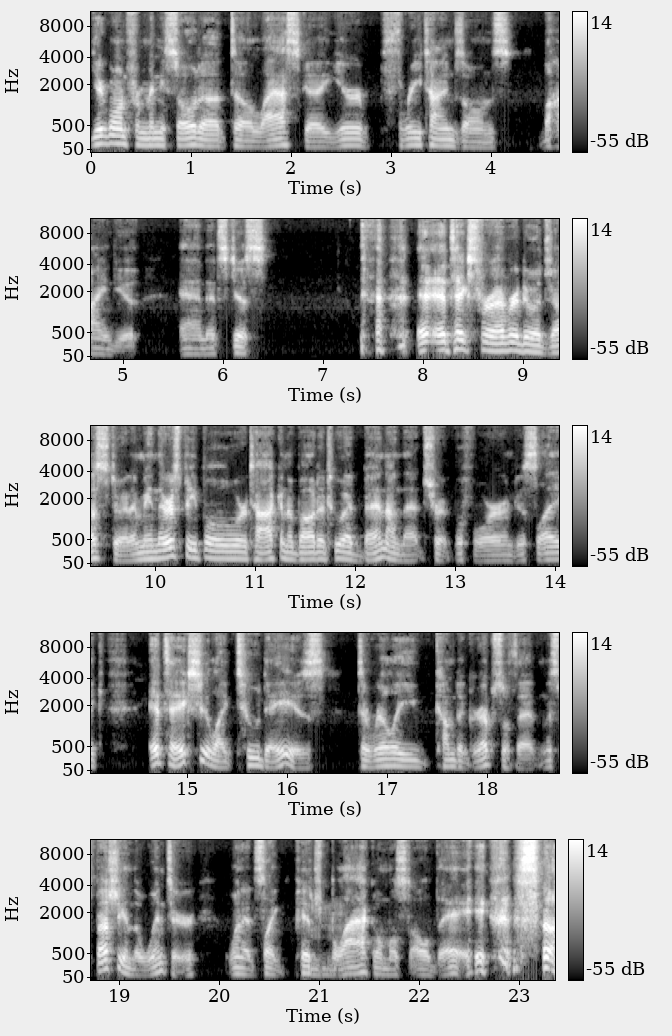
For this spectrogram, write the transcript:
you're going from Minnesota to Alaska, you're three time zones behind you. And it's just, it, it takes forever to adjust to it. I mean, there's people who were talking about it who had been on that trip before and just like, it takes you like two days to really come to grips with it. And especially in the winter when it's like pitch mm-hmm. black almost all day. so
